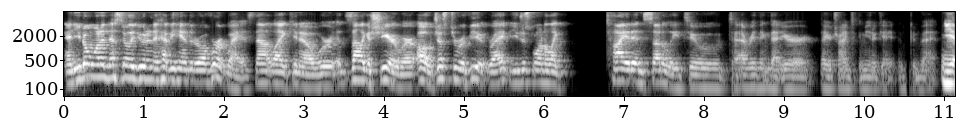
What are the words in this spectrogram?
And you don't want to necessarily do it in a heavy-handed or overt way. It's not like, you know, we're it's not like a shiur where, oh, just to review, right? You just want to like tie it in subtly to to everything that you're that you're trying to communicate and convey. Yeah.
